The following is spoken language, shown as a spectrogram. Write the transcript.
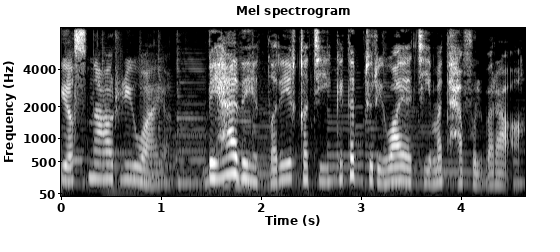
يصنع الرواية. بهذه الطريقة كتبت روايتي متحف البراءة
